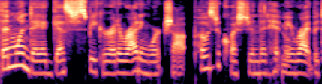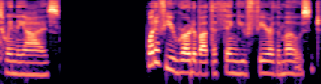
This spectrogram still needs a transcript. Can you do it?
Then one day, a guest speaker at a writing workshop posed a question that hit me right between the eyes. What if you wrote about the thing you fear the most?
